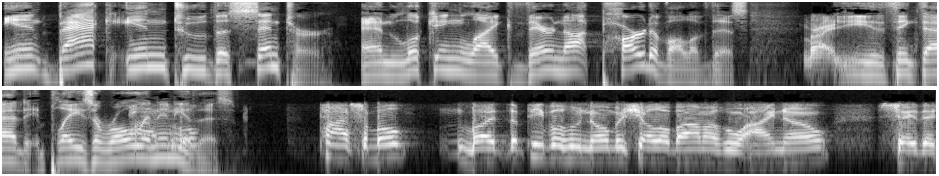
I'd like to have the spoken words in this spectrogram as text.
in back into the center and looking like they're not part of all of this. Right. You think that plays a role Possible. in any of this? Possible, but the people who know Michelle Obama, who I know, say that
